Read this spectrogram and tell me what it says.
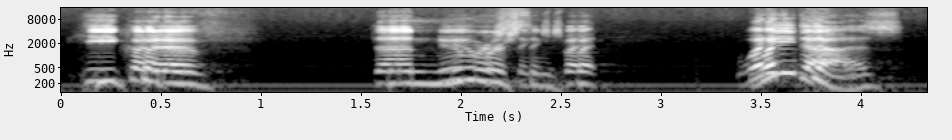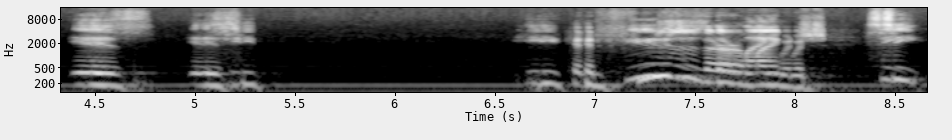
he could have done numerous things, but what he does is, is he he confuses their language. See,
